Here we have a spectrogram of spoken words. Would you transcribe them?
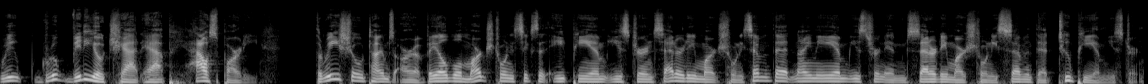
group, group video chat app Houseparty. Three showtimes are available March 26th at 8 p.m. Eastern, Saturday, March 27th at 9 a.m. Eastern, and Saturday, March 27th at 2 p.m. Eastern.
